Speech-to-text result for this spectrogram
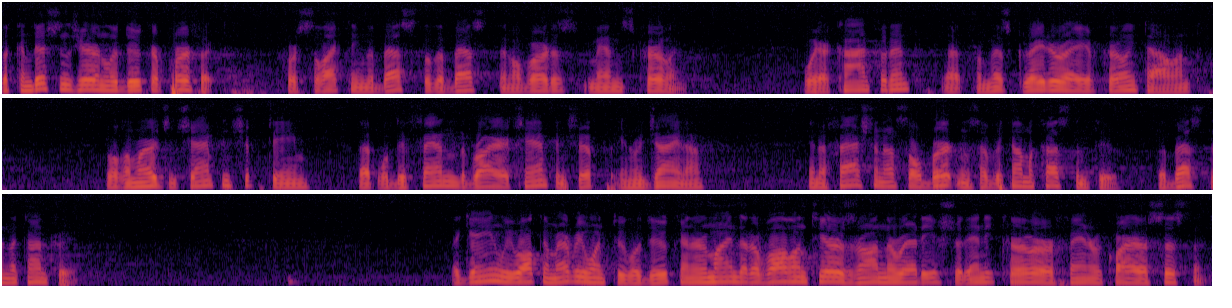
The conditions here in Leduc are perfect for selecting the best of the best in Alberta's men's curling. We are confident that from this great array of curling talent will emerge a championship team that will defend the Brier Championship in Regina in a fashion us Albertans have become accustomed to, the best in the country. Again, we welcome everyone to Leduc and remind that our volunteers are on the ready should any curler or fan require assistance.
